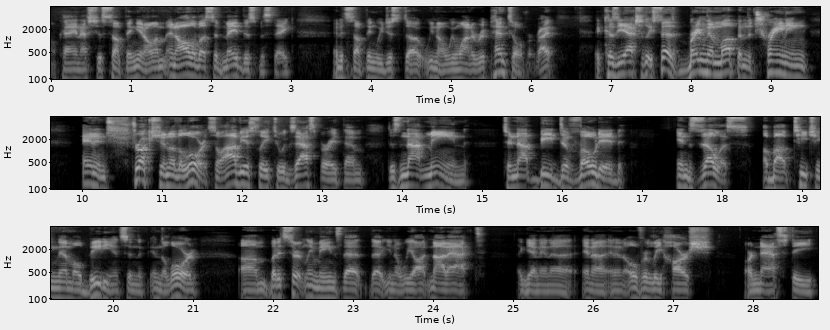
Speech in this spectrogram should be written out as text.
Okay. And that's just something, you know, um, and all of us have made this mistake. And it's something we just, uh, you know, we want to repent over, right? Because he actually says, bring them up in the training and instruction of the Lord. So obviously, to exasperate them does not mean to not be devoted and zealous about teaching them obedience in the in the Lord. Um, but it certainly means that that you know we ought not act again in a in a in an overly harsh or nasty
